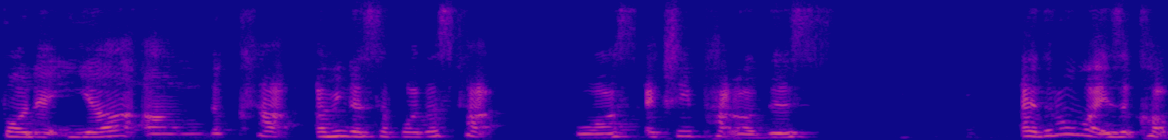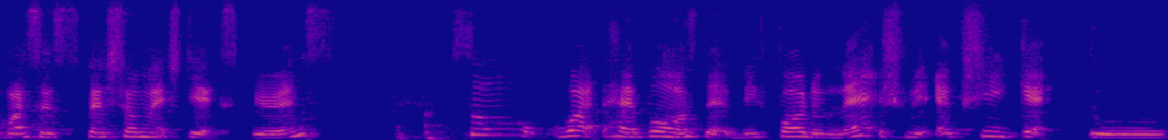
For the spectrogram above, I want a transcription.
for that year, um the club, I mean the supporters club was actually part of this. I don't know what is it called, but it's a special match day experience. So what happened was that before the match, we actually get to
